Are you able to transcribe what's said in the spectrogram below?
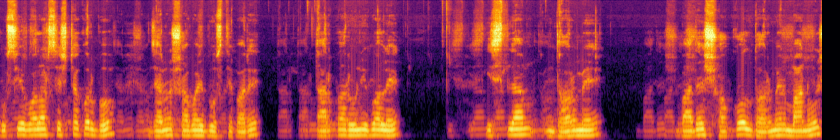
গুছিয়ে বলার চেষ্টা করব যেন সবাই বুঝতে পারে। তারপর উনি বলে, ইসলাম ধর্মে বাদে সকল ধর্মের মানুষ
